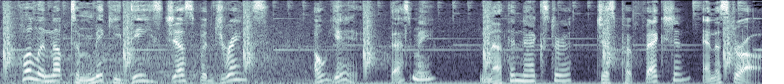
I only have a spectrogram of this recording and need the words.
Pulling up to Mickey D's just for drinks? Oh, yeah, that's me. Nothing extra, just perfection and a straw.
